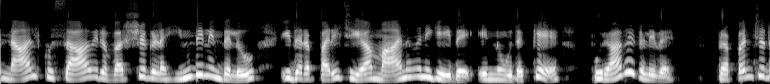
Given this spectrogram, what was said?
ನಾಲ್ಕು ಸಾವಿರ ವರ್ಷಗಳ ಹಿಂದಿನಿಂದಲೂ ಇದರ ಪರಿಚಯ ಮಾನವನಿಗೆ ಇದೆ ಎನ್ನುವುದಕ್ಕೆ ಪುರಾವೆಗಳಿವೆ. ಪ್ರಪಂಚದ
